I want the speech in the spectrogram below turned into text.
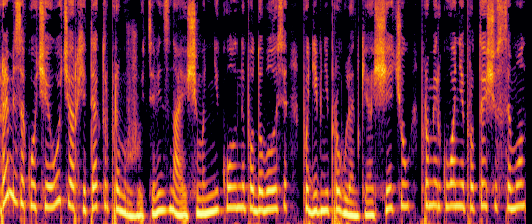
Ремі закочує очі, архітектор примружується. Він знає, що мені ніколи не подобалися подібні прогулянки, а ще чув про міркування про те, що Симон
